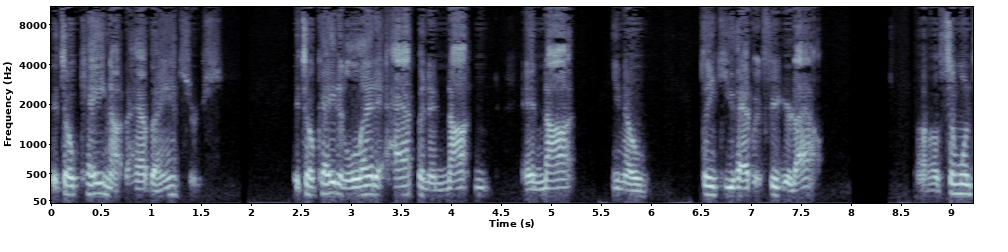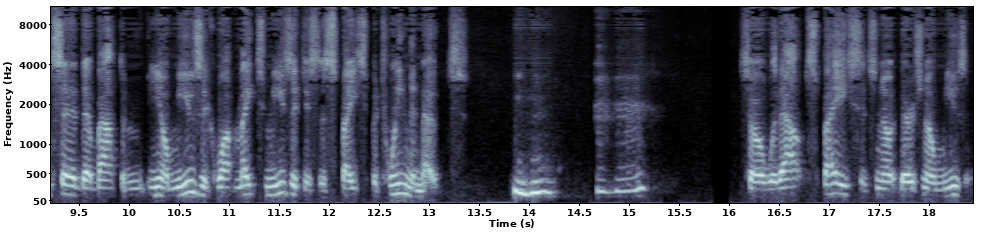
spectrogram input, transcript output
it's okay not to have the answers. It's okay to let it happen and not, and not, you know, think you have it figured out. Uh, someone said about the, you know, music, what makes music is the space between the notes. hmm Mm-hmm. So without space, it's no, there's no music.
